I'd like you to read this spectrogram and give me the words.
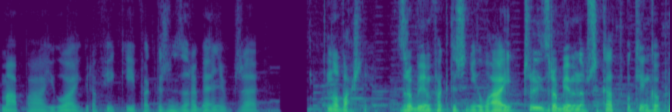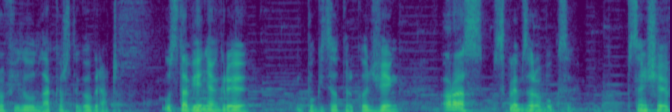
mapa, UI, grafiki, faktyczne zarabianie w grze. No właśnie, zrobiłem faktycznie UI, czyli zrobiłem na przykład okienko profilu dla każdego gracza, ustawienia gry, póki co tylko dźwięk oraz sklep za Robuxy. W sensie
